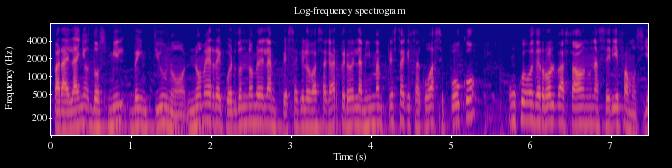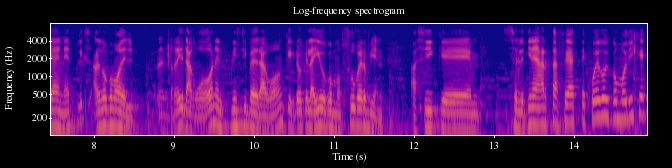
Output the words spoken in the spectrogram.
para el año 2021. No me recuerdo el nombre de la empresa que lo va a sacar, pero es la misma empresa que sacó hace poco un juego de rol basado en una serie famosilla de Netflix, algo como del el Rey Dragón, el Príncipe Dragón, que creo que le ha ido como súper bien. Así que se le tiene harta fe a este juego y como dije,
